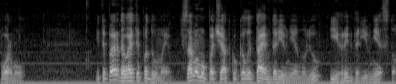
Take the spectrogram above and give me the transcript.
формул. І тепер давайте подумаємо. В самому початку, коли тайм дорівнює нулю, y дорівнює 100.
